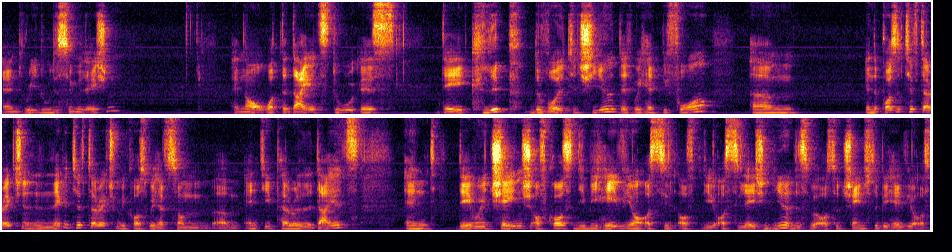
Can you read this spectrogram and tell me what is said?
and redo the simulation. And now what the diodes do is they clip the voltage here that we had before um, in the positive direction and in the negative direction because we have some um, anti-parallel diodes and they will change of course the behavior of the oscillation here. And this will also change the behavior of,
